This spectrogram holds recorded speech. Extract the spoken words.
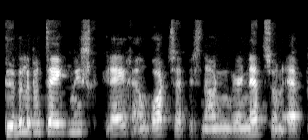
dubbele betekenis gekregen. En WhatsApp is nou weer net zo'n app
